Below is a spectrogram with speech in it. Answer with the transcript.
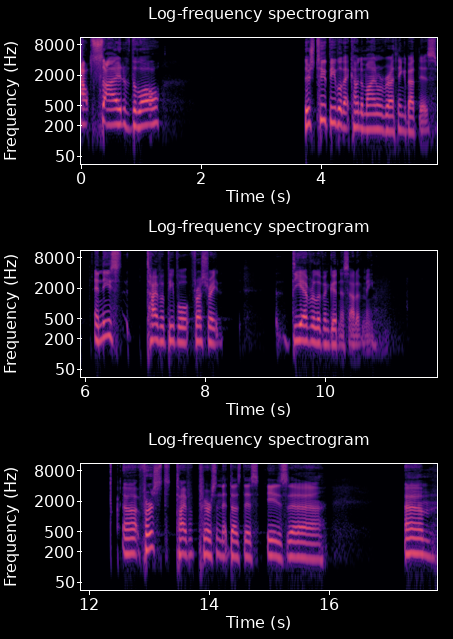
outside of the law? There's two people that come to mind whenever I think about this. And these type of people frustrate the ever living goodness out of me. Uh, first type of person that does this is, uh, um,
